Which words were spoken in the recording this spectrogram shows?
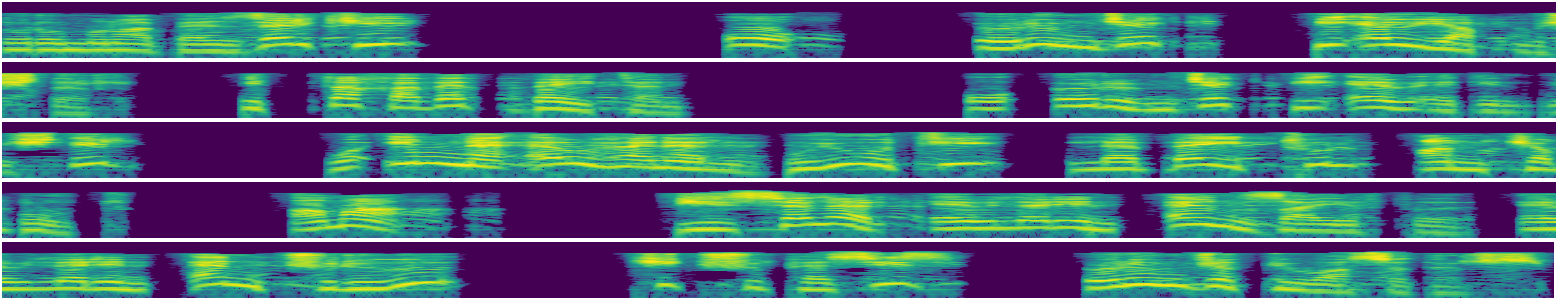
durumuna benzer ki o örümcek bir ev yapmıştır. İttehadet beyten. O örümcek bir ev edinmiştir. Ve inne evhenel buyuti lebeytul ankebut. Ama bilseler evlerin en zayıfı, evlerin en çürüğü hiç şüphesiz örümcek yuvasıdır.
